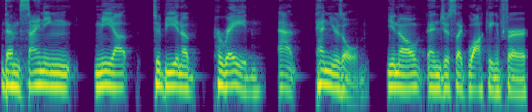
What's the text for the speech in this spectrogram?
them signing me up to be in a parade at 10 years old, you know, and just like walking for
